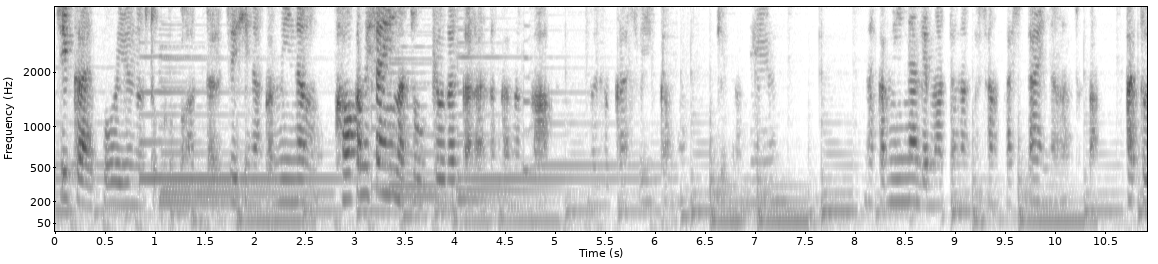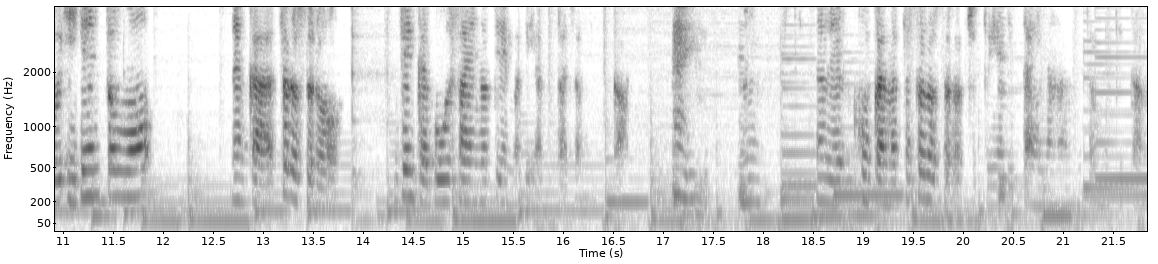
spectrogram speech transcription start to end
次回こういうのとかがあったらぜひなんかみんなも川上さん今東京だからなかなか難しいかもですけどねなんかみんなでまたなんか参加したいなとかあとイベントもなんかそろそろ前回防災のテーマでやったじゃないですか。はい。うん、なので今回またそろそろちょっとやりたいなと思ってたの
